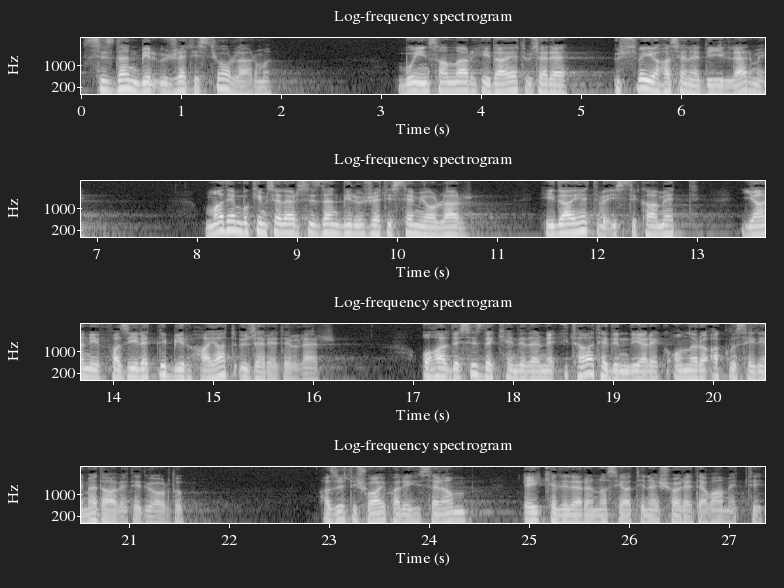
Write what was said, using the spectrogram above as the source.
sizden bir ücret istiyorlar mı? Bu insanlar hidayet üzere üsve-i hasene değiller mi? Madem bu kimseler sizden bir ücret istemiyorlar, hidayet ve istikamet yani faziletli bir hayat üzeredirler. O halde siz de kendilerine itaat edin diyerek onları aklı selime davet ediyordu. Hz. Şuayb aleyhisselam Eykelilere nasihatine şöyle devam etti.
